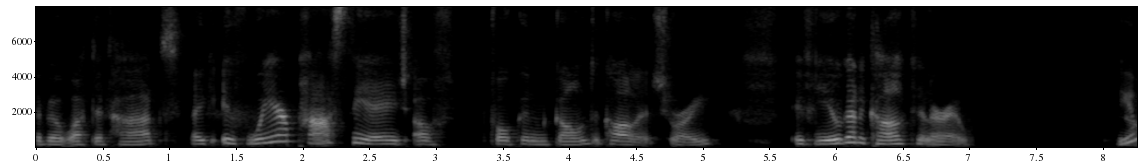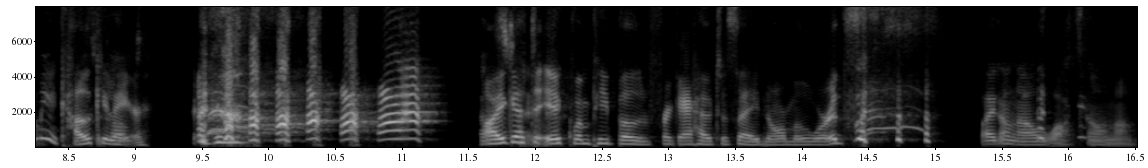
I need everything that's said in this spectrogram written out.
about what they've had. Like, if we are past the age of fucking going to college, right? If you get a calculator out, You no, mean a what's it called? calculator? I get the ick when people forget how to say normal words. I don't know what's going on.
